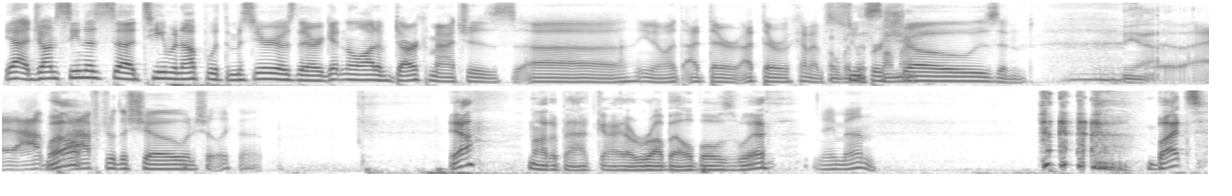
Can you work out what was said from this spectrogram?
Yeah, John Cena's uh, teaming up with the Mysterios. There, getting a lot of dark matches. Uh, you know, at, at their at their kind of Over super shows and Yeah. uh, Well- after the show and shit like that. Yeah. Not a bad guy to rub elbows with. Amen. But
